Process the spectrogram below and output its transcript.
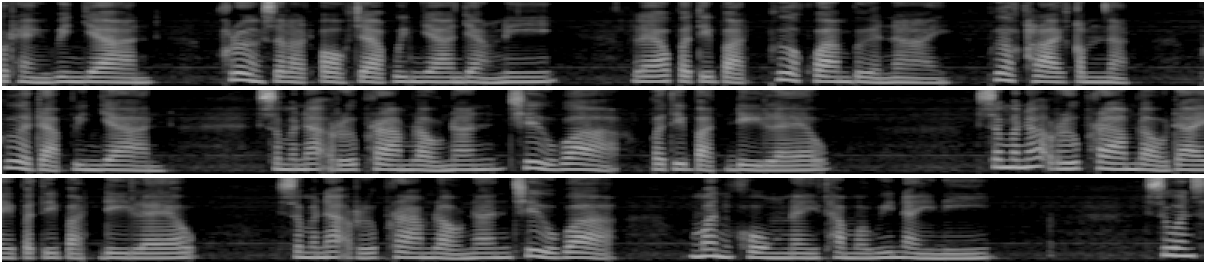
ษแห่งวิญญาณ เครื่องสลัดออกจากวิญญาณอย่างนี้ แล้วปฏิบัติเพื่อความเบื่อหน่าย เพื่อคลายกำหนัด เพื่อดับวิญญาณ สมณะหรือพราหมณ์เหล่านั้นชื่อว่า ปฏิบัติดีแล้ว สมณะหรือพราหมณ์เหล่าใดปฏิบัติดีแล้ว สมณะหรือพราหมณ์เหล่านั้นชื่อว่า มั่นคงในธรรมวินัยนี้ ส่วนส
